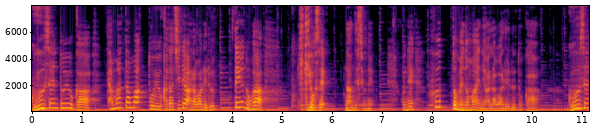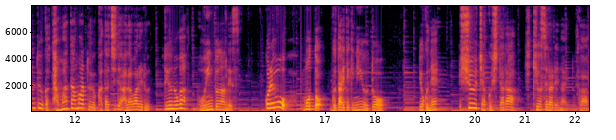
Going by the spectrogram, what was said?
偶然というかたまたまという形で現れるっていうのが引き寄せなんですよね。これねふっと目の前に現れるとか偶然というかたまたまという形で現れるっていうのがポイントなんです。これをもっと具体的に言うとよくね、執着したら引き寄せられないとか、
